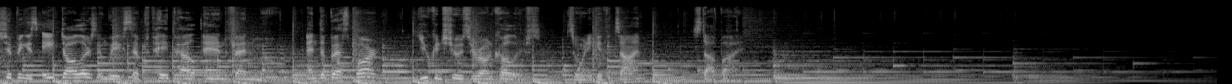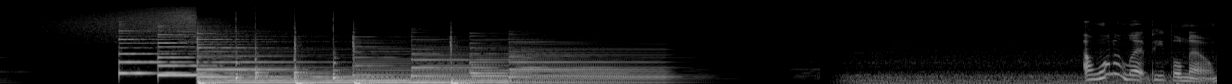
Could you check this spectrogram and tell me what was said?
Shipping is $8, and we accept PayPal and Venmo. And the best part, you can choose your own colors. So when you get the time, stop by. I want to let people know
